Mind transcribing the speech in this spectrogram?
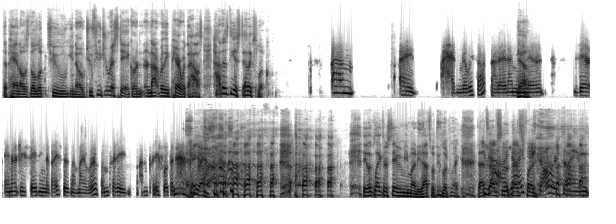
the panels they'll look too you know too futuristic or, or not really pair with the house. How does the aesthetics look? Um, I, I hadn't really thought about it. I mean, Yeah. they're they're energy saving devices on my roof. I'm pretty I'm pretty flipping happy. Hey, they look like they're saving me money. That's what they look like. That's yeah, absolutely yeah. that's I funny. dollar signs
